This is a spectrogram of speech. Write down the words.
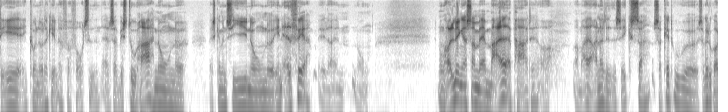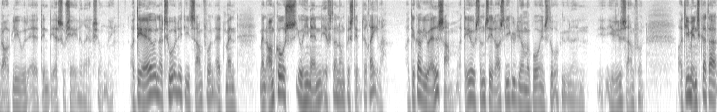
det er ikke kun noget, der gælder for fortiden. Altså, hvis du har nogle, øh, hvad skal man sige, nogle, øh, en adfærd, eller en, nogle, nogle holdninger, som er meget aparte og, og meget anderledes, ikke? Så, så, kan du, øh, så kan du godt opleve at den der sociale reaktion. Ikke? Og det er jo naturligt i et samfund, at man, man omgås jo hinanden efter nogle bestemte regler. Og det gør vi jo alle sammen. Og det er jo sådan set også ligegyldigt, om man bor i en stor by eller en, i et lille samfund. Og de mennesker, der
